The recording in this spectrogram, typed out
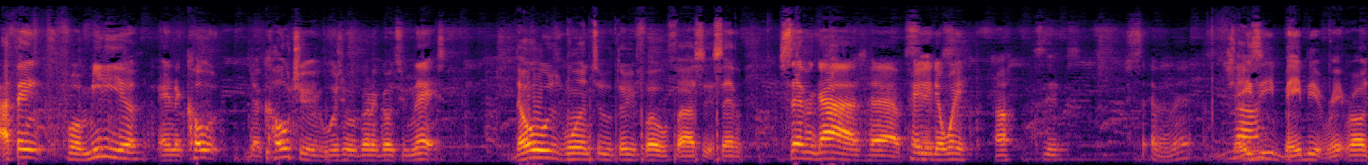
I think for media and the co- the culture, which we're gonna go to next, those one, two, three, four, five, six, seven, seven guys have paid Six. their way. Huh? Six. Seven, man. Jay Z, Baby, Rick Ross,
